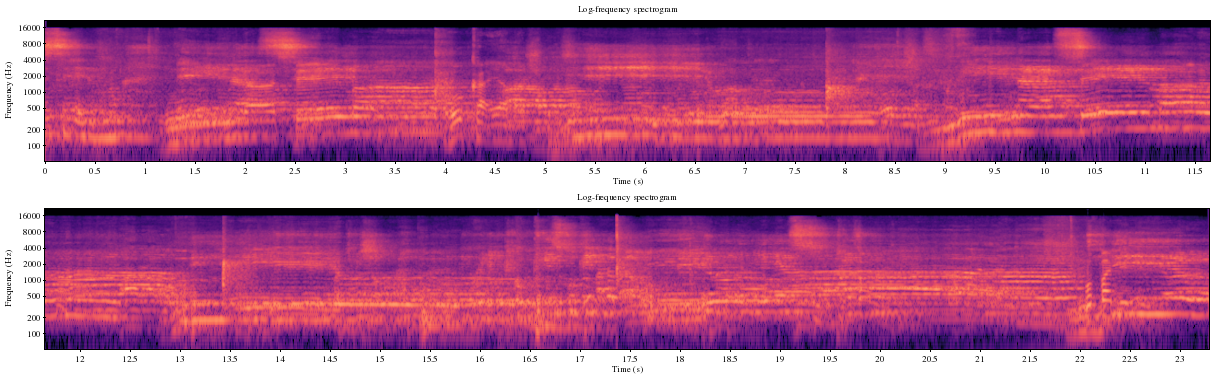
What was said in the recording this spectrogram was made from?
sema. Ninasema ukayabashiro é ninasema Opa, Deus.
